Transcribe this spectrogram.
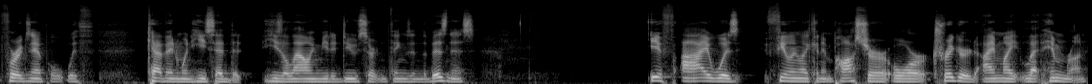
for example, with Kevin, when he said that he's allowing me to do certain things in the business, if I was feeling like an imposter or triggered, I might let him run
